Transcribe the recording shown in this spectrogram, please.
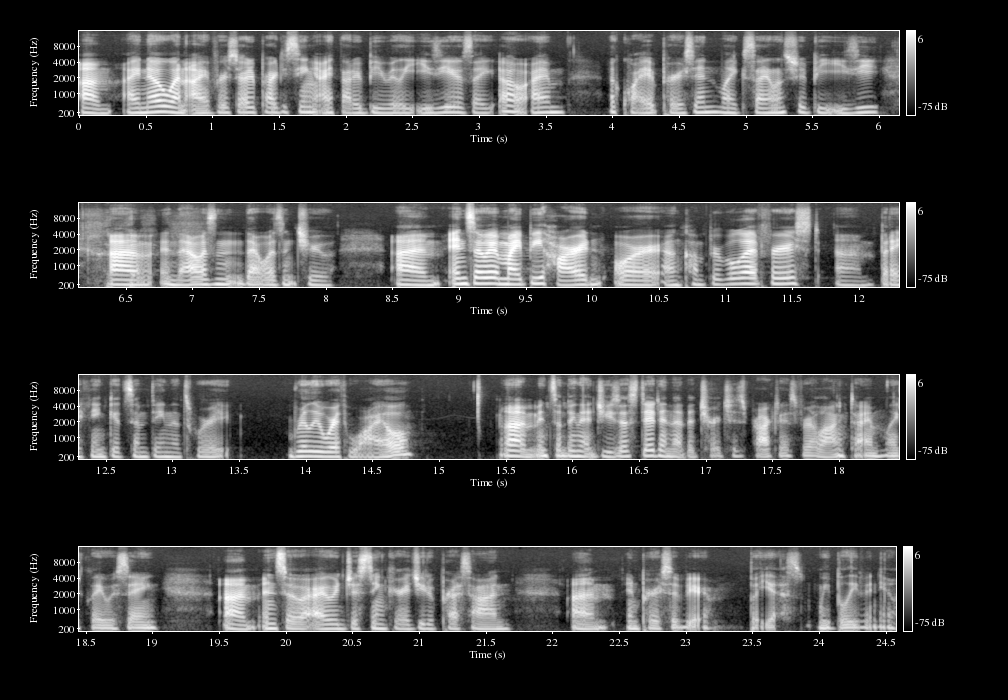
Um, I know when I first started practicing, I thought it'd be really easy. It was like, oh, I'm a quiet person. Like silence should be easy, um, and that wasn't that wasn't true. Um, and so it might be hard or uncomfortable at first, um, but I think it's something that's wor- really worthwhile. Um, it's something that Jesus did and that the church has practiced for a long time, like Clay was saying. Um, and so I would just encourage you to press on um, and persevere. But yes, we believe in you.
